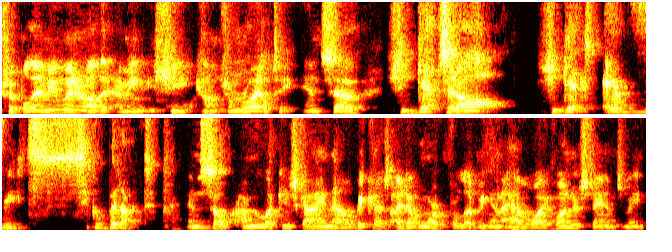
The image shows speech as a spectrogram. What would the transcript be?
triple Emmy winner. All that. I mean, she comes from royalty, and so she gets it all. She gets every single bit of it. And so I'm the luckiest guy I know because I don't work for a living, and I have a wife who understands me.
